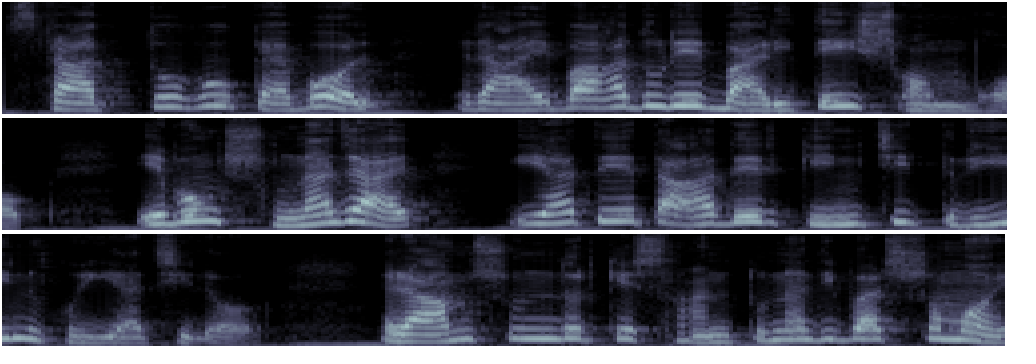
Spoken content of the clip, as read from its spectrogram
শ্রাদ্ধ কেবল রায়বাহাদুরের বাড়িতেই সম্ভব এবং শোনা যায় ইহাতে তাহাদের কিঞ্চিত ঋণ হইয়াছিল। রামসুন্দরকে সান্ত্বনা দিবার সময়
